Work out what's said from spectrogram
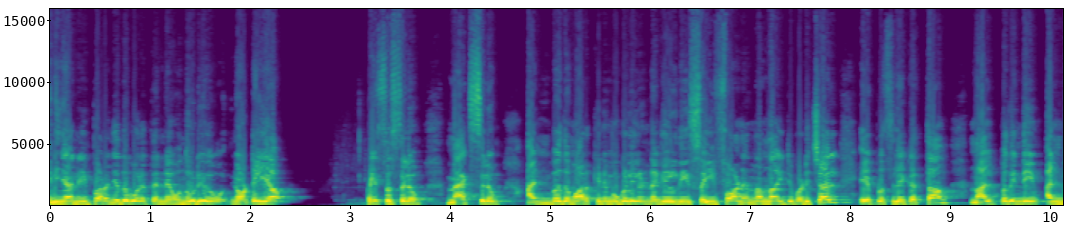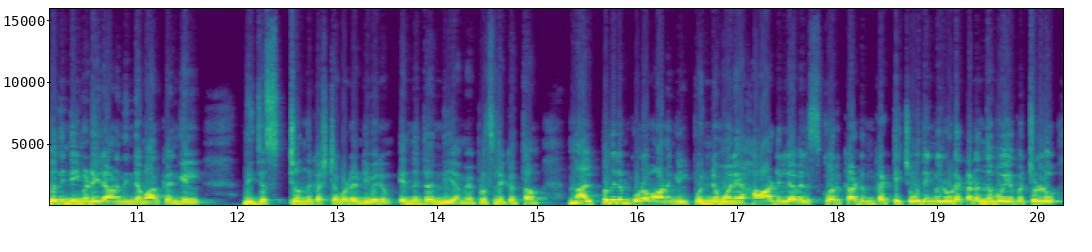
ഇനി ഞാൻ ഈ പറഞ്ഞതുപോലെ തന്നെ ഒന്നുകൂടി നോട്ട് ചെയ്യാം. എസ് എസ് എല്ലും മാത്സിലും അൻപത് മാർക്കിന് മുകളിൽ ഉണ്ടെങ്കിൽ നീ സേഫാണ്. നന്നായിട്ട് പഠിച്ചാൽ എ പ്ലസിലേക്ക് എത്താം. നാൽപ്പതിന്റെയും അൻപതിന്റെയും ഇടയിലാണ് നിന്റെ മാർക്കെങ്കിൽ നീ ജസ്റ്റ് ഒന്ന് കഷ്ടപ്പെടേണ്ടി വരും. എന്നിട്ട് എന്ത് ചെയ്യാം? എ പ്ലസിലേക്ക് എത്താം. നാൽപ്പതിലും കുറവാണെങ്കിൽ പൊന്നുമോനെ ഹാർഡ് ലെവൽ സ്കോർ കടും കട്ടി ചോദ്യങ്ങളിലൂടെ കടന്നുപോയേ പറ്റുള്ളൂ.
